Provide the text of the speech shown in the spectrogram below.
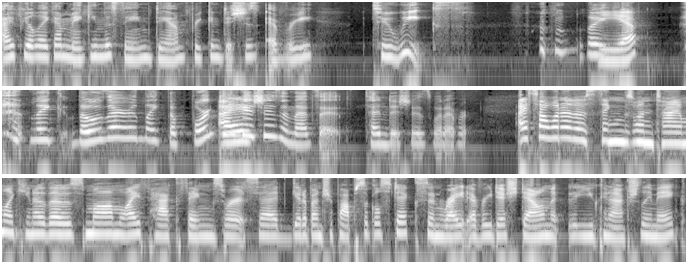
I feel like I'm making the same damn freaking dishes every two weeks. like, Yep. like those are like the 14 I- dishes and that's it. 10 dishes, whatever. I saw one of those things one time, like, you know, those mom life hack things where it said get a bunch of popsicle sticks and write every dish down that, that you can actually make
